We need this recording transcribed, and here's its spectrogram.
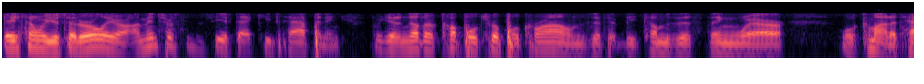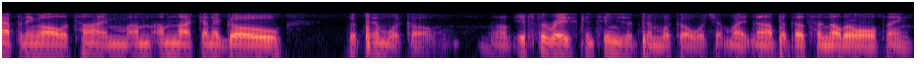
based on what you said earlier, I'm interested to see if that keeps happening. If we get another couple Triple Crowns, if it becomes this thing where, well, come on, it's happening all the time. I'm, I'm not going to go the Pimlico. Um, if the race continues at Pimlico, which it might not, but that's another whole thing.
